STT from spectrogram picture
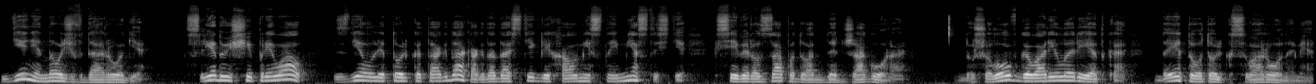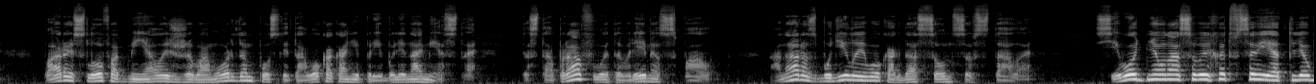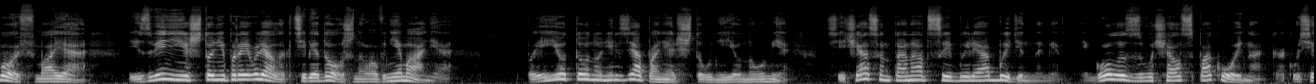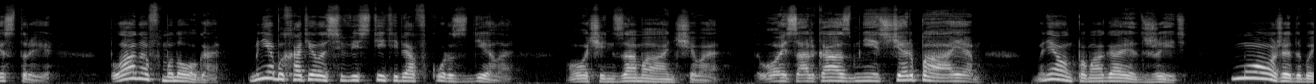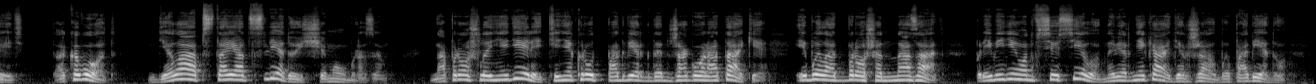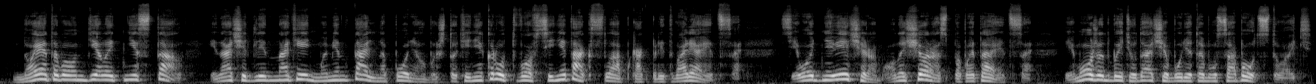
День и ночь в дороге. Следующий привал сделали только тогда, когда достигли холмистной местности к северо-западу от Деджагора. Душелов говорила редко, да и то только с воронами. Парой слов обменялась с живомордом после того, как они прибыли на место. Костоправ в это время спал. Она разбудила его, когда солнце встало. «Сегодня у нас выход в свет, любовь моя. Извини, что не проявляла к тебе должного внимания». По ее тону нельзя понять, что у нее на уме. Сейчас интонации были обыденными, и голос звучал спокойно, как у сестры. «Планов много. Мне бы хотелось ввести тебя в курс дела. Очень заманчиво. Твой сарказм неисчерпаем. Мне он помогает жить. Может быть. Так вот, дела обстоят следующим образом. На прошлой неделе Тенекрут подверг Деджагор атаке — и был отброшен назад. Примени он всю силу, наверняка одержал бы победу. Но этого он делать не стал, иначе Длиннотень моментально понял бы, что Тенекрут вовсе не так слаб, как притворяется. Сегодня вечером он еще раз попытается, и, может быть, удача будет ему сопутствовать.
